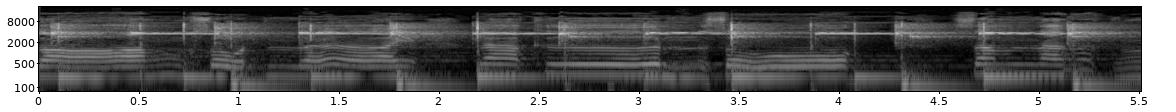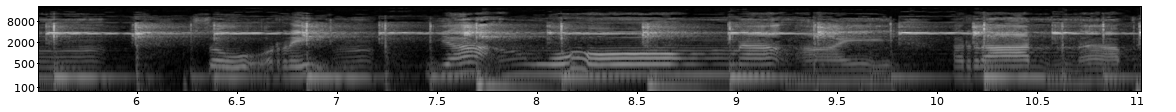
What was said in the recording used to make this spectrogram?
สองสุดเลยละคืนสู่สำนักสุริงยะวงนะให้ ร้านนะเพ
